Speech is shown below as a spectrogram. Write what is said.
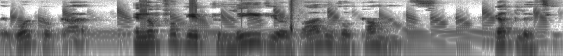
The Work of God, and don't forget to leave your valuable comments. God bless you.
